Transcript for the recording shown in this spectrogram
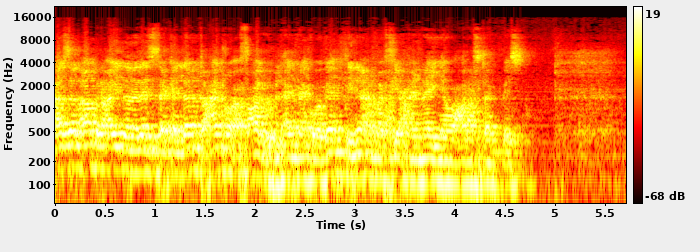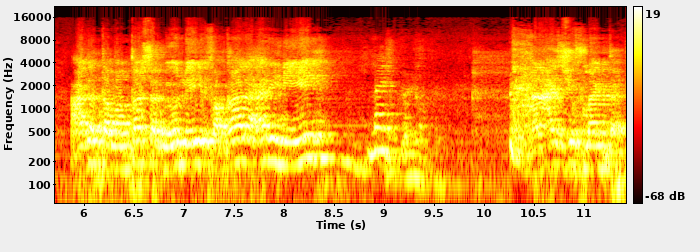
هذا الأمر أيضا الذي تكلمت عنه أفعله لأنك وجدت نعمة في عيني وعرفتك باسمك عدد 18 بيقول له إيه؟ فقال أرني إيه أنا عايز أشوف مجدك.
